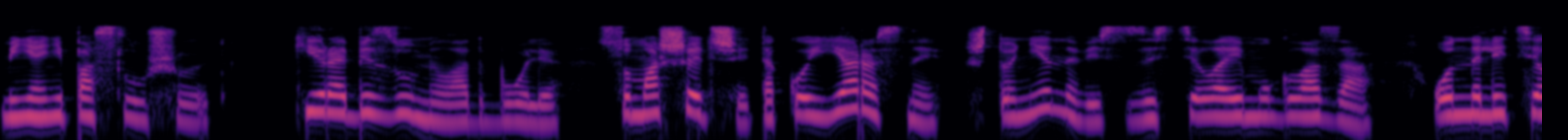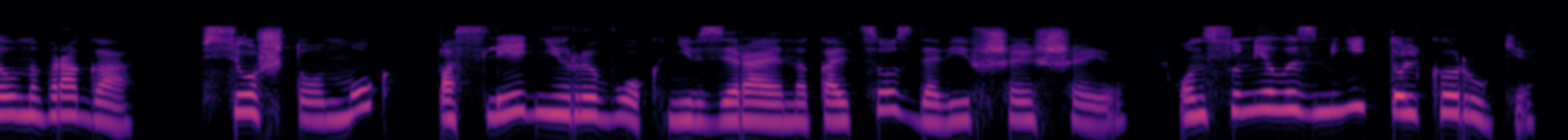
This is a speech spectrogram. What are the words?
Меня не послушают». Кира обезумел от боли. Сумасшедший, такой яростный, что ненависть застила ему глаза. Он налетел на врага. Все, что он мог, последний рывок, невзирая на кольцо, сдавившее шею. Он сумел изменить только руки.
